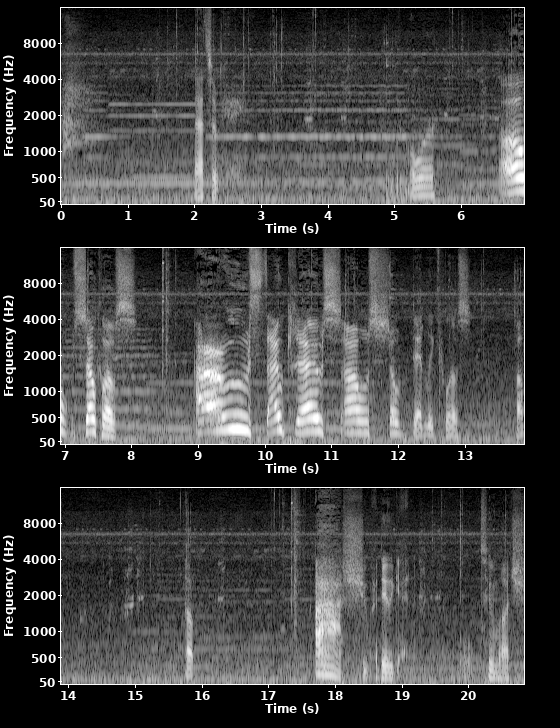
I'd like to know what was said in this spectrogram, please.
That's okay. A little bit more. Oh, so close. Oh, so close. Oh, so deadly close. Ah, shoot. I did again. Too much.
